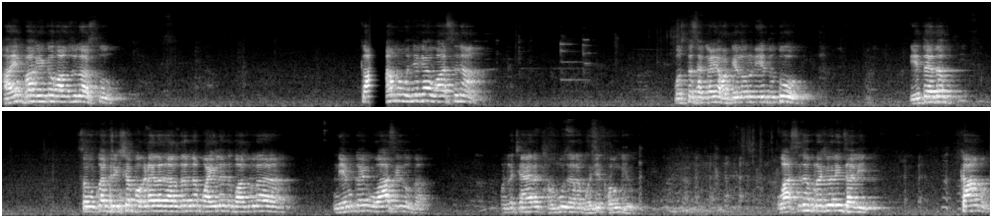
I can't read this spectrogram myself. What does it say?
हा एक भाग एका बाजूला असतो. काम म्हणजे काय? वासना. मस्त सकाळी हॉटेलवरून येत होतो. येता येता चौकात रिक्षा पकडायला जाताना पाहिलं तर बाजूला नेमका एक वास येत होता. म्हटलं चायला थांबू जरा भजे खाऊन घेऊ. वासना प्रज्वलित झाली. काम.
